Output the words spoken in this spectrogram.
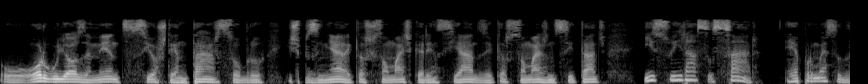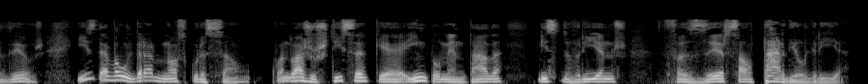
orgulhosamente se ostentar sobre espezinhar aqueles que são mais carenciados e aqueles que são mais necessitados, isso irá cessar. É a promessa de Deus. E isso deve alegrar o nosso coração. Quando há justiça que é implementada, isso deveria nos fazer saltar de alegria.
